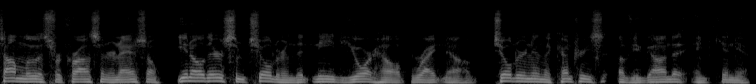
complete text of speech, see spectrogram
Tom Lewis for Cross International. You know, there's some children that need your help right now. Children in the countries of Uganda and Kenya.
